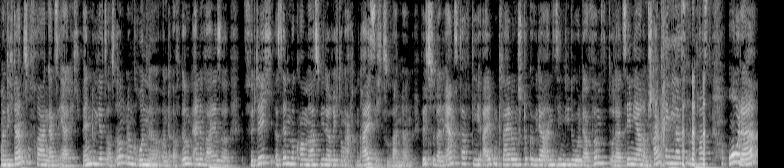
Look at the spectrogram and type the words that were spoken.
Und dich dann zu fragen, ganz ehrlich, wenn du jetzt aus irgendeinem Grunde und auf irgendeine Weise für dich es hinbekommen hast, wieder Richtung 38 zu wandern, willst du dann ernsthaft die alten Kleidungsstücke wieder anziehen, die du da fünf oder zehn Jahre im Schrank hängen lassen hast? Oder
